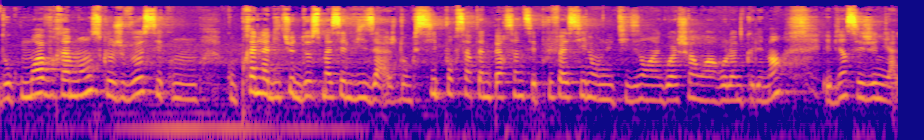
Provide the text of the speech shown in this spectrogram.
donc, moi, vraiment, ce que je veux, c'est qu'on prenne l'habitude de se masser le visage. Donc, si pour certaines personnes, c'est plus facile en utilisant un gua sha ou un roll-on que les mains, eh bien, c'est génial.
